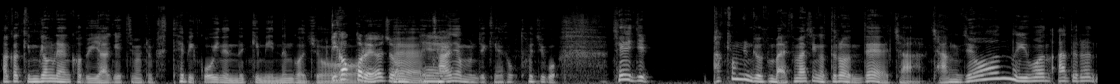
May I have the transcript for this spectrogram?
아까 김경래 앵커도 이야기했지만 좀 스텝이 꼬이는 느낌이 있는 거죠. 삐걱거려요, 좀. 네, 예. 자녀 문제 계속 터지고. 제 이제 박형준 교수 말씀하신 거 들었는데 자 장재원 의원 아들은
